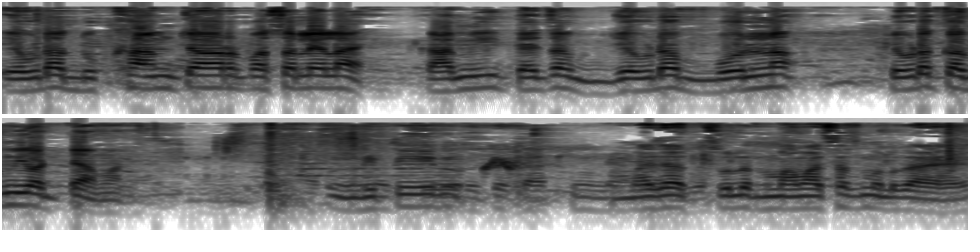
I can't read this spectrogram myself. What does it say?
एवढा दुःख आमच्यावर पसरलेला आहे का आम्ही त्याचं जेवढं बोलणं तेवढं कमी वाटतं आम्हाला. नितीन माझ्या चुलत मामाचाच मुलगा आहे.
